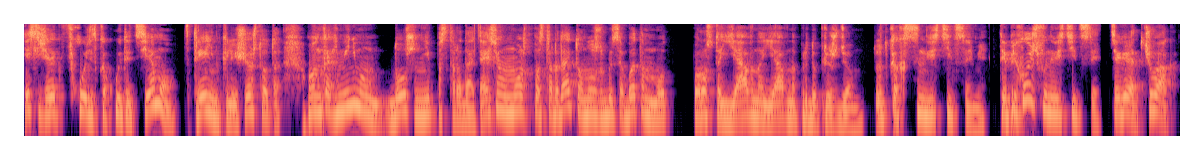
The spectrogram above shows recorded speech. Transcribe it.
если человек входит в какую-то тему, в тренинг или еще что-то, он как минимум должен не пострадать. А если он может пострадать, то он должен быть об этом вот просто явно-явно предупрежден. Тут как с инвестициями. Ты приходишь в инвестиции, тебе говорят, чувак,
